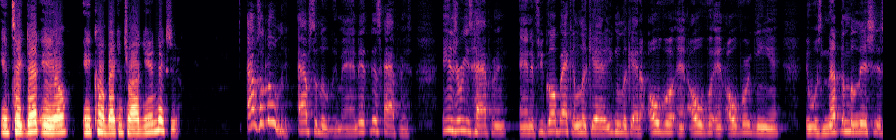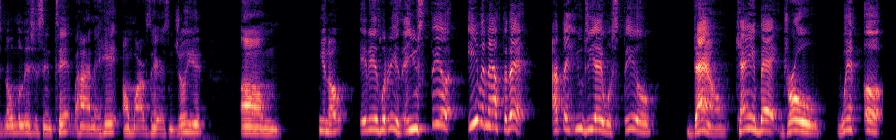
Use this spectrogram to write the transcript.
and take that L and come back and try again next year. Absolutely, absolutely, man. This, this happens. Injuries happen, and if you go back and look at it, you can look at it over and over and over again. It was nothing malicious, no malicious intent behind the hit on Marvin Harrison Jr. Um, you know, it is what it is. And you still, even after that, I think UGA was still down, came back, drove, went up,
